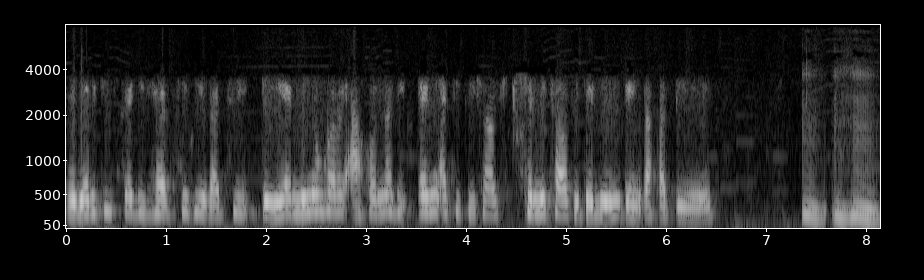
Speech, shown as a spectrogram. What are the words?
Re berekisitse di-herbs go dira tea tee meaning gore a gona di any artificial chemicals tse di leng teng ka fa teng. Mm,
